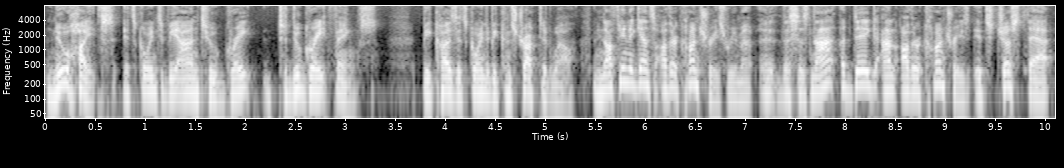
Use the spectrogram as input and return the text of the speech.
new heights. It's going to be on to great to do great things because it's going to be constructed well. Nothing against other countries. Remember, uh, this is not a dig on other countries. It's just that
